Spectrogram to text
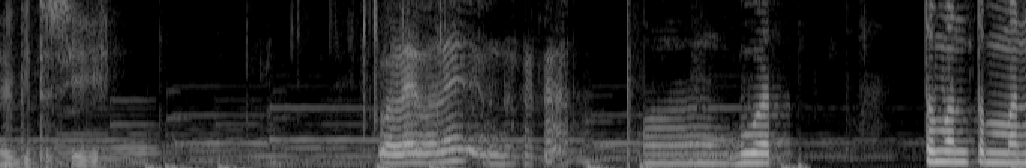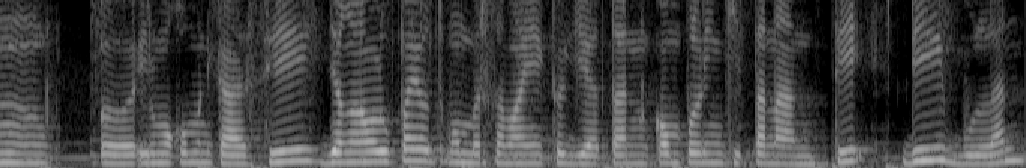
Ya gitu sih. Boleh, boleh, untuk kakak. Eh, buat teman-teman eh, ilmu komunikasi jangan lupa ya untuk membersamai kegiatan kompeling kita nanti di bulan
